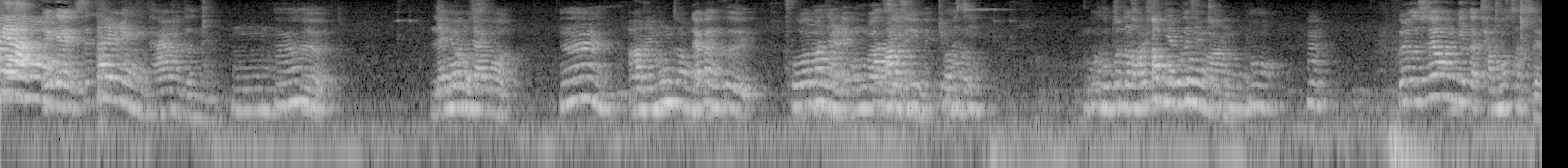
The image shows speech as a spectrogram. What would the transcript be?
지우야. 되게 스타일링 다양하잖아요. 음. 음. 그 레몬 잠옷, 음. 아 레몬장. 약간 그 고운 맞아. 맞아. 바지 느낌. 맞지. 뭐 그보다 좀 훨씬 예쁘지만. 어. 그리고 수영 언니가 잠옷 샀어요.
